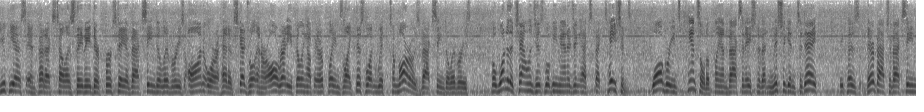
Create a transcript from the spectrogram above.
UPS and FedEx tell us they made their first day of vaccine deliveries on or ahead of schedule and are already filling up airplanes like this one with tomorrow's vaccine deliveries. But one of the challenges will be managing expectations. Walgreens canceled a planned vaccination event in Michigan today because their batch of vaccine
